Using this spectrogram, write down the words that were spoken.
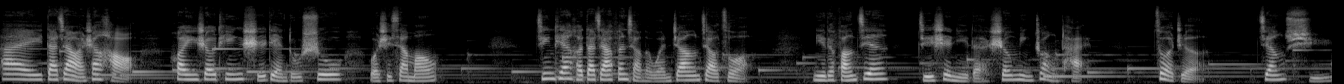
嗨，大家晚上好，欢迎收听十点读书，我是夏萌。今天和大家分享的文章叫做《你的房间即是你的生命状态》，作者江徐。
